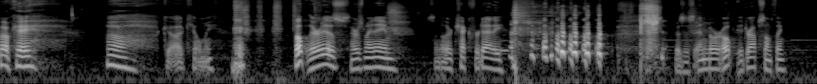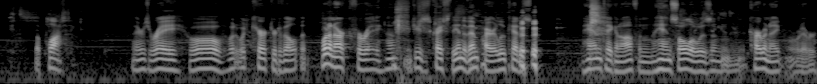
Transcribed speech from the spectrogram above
Okay. Oh, God, kill me. oh, there it is. There's my name. It's another check for daddy. There's this end Endor. Oh, you dropped something. The plot. There's Rey. Oh, what, what character development. What an arc for Rey, huh? Jesus Christ, at the end of Empire, Luke had his hand taken off and Han Solo was in carbonite or whatever.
